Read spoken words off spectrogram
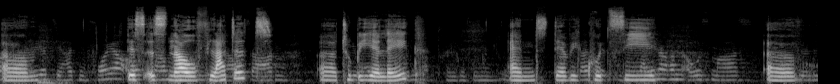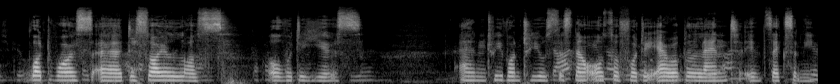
um, this is now flooded uh, to be a lake. And there we could see uh, what was uh, the soil loss over the years. And we want to use this now also for the arable land in Saxony.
